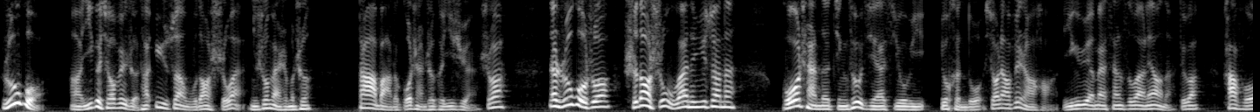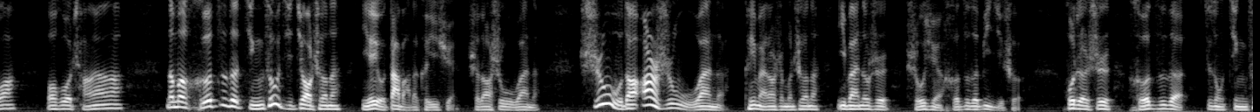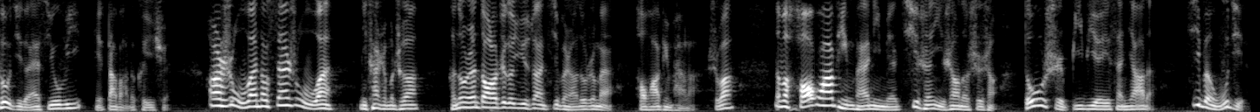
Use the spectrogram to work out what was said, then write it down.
如果啊，一个消费者他预算五到十万，你说买什么车？大把的国产车可以选，是吧？那如果说十到十五万的预算呢？国产的紧凑级 SUV 有很多，销量非常好，一个月卖三四万辆的，对吧？哈佛啊，包括长安啊。那么合资的紧凑级轿车呢，也有大把的可以选，十到十五万的，十五到二十五万的可以买到什么车呢？一般都是首选合资的 B 级车。或者是合资的这种紧凑级的 SUV 也大把的可以选，二十五万到三十五万，你看什么车？很多人到了这个预算，基本上都是买豪华品牌了，是吧？那么豪华品牌里面七成以上的市场都是 BBA 三家的，基本无解。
